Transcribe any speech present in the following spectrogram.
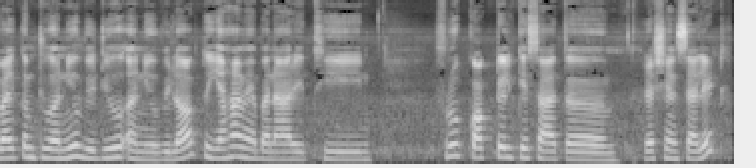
welcome to a new video a new vlog तो यहाँ मैं बना रही थी फ्रूट कॉकटेल के साथ रशियन सैलेड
